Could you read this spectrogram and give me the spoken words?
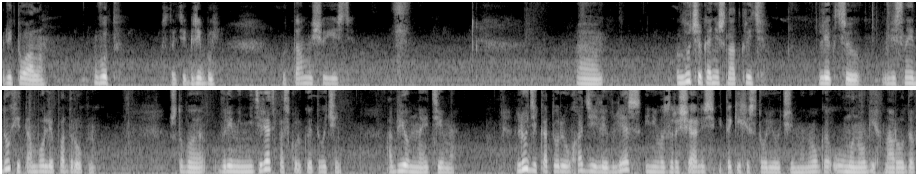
ритуала. Вот кстати, грибы. Вот там еще есть. Лучше, конечно, открыть лекцию «Лесные духи», там более подробно, чтобы времени не терять, поскольку это очень объемная тема. Люди, которые уходили в лес и не возвращались, и таких историй очень много у многих народов.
